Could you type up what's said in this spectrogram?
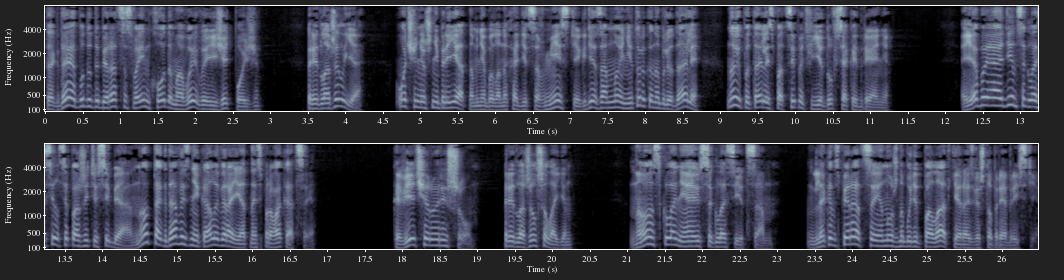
Тогда я буду добираться своим ходом, а вы выезжать позже. Предложил я. Очень уж неприятно мне было находиться в месте, где за мной не только наблюдали, но и пытались подсыпать в еду всякой дряни. Я бы и один согласился пожить у себя, но тогда возникала вероятность провокации. «К вечеру решу», — предложил Шелагин. «Но склоняюсь согласиться. Для конспирации нужно будет палатки разве что приобрести.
